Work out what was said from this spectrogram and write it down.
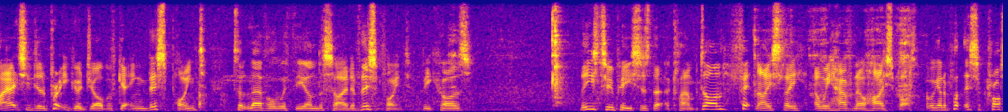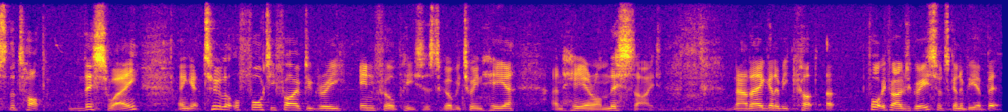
I actually did a pretty good job of getting this point to level with the underside of this point, because these two pieces that are clamped on fit nicely and we have no high spot. We're going to put this across the top this way and get two little 45 degree infill pieces to go between here and here on this side. Now they're going to be cut at 45 degrees, so it's going to be a bit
